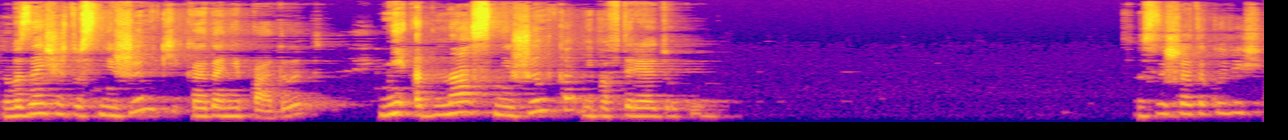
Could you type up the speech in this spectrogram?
но вы знаете, что снежинки, когда они падают, ни одна снежинка не повторяет другую. Вы слышали такую вещь?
